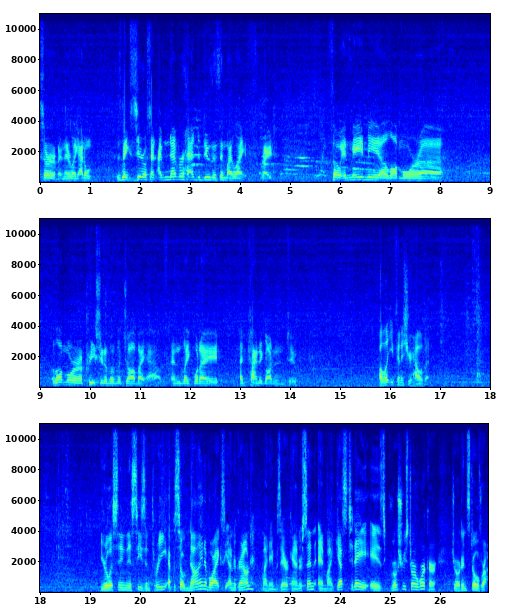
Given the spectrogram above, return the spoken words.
CERB, and they're like, I don't. This makes zero sense. I've never had to do this in my life, right? So it made me a lot more, uh, a lot more appreciative of the job I have and like what I had kind of gotten into. I'll let you finish your halibut. You're listening to season three, episode nine of YXE Underground. My name is Eric Anderson, and my guest today is grocery store worker Jordan Stovra.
